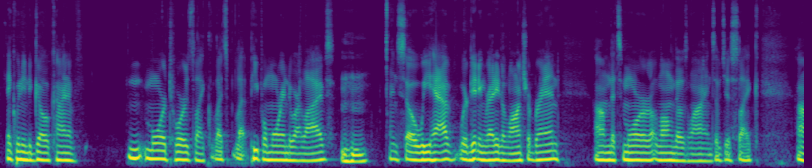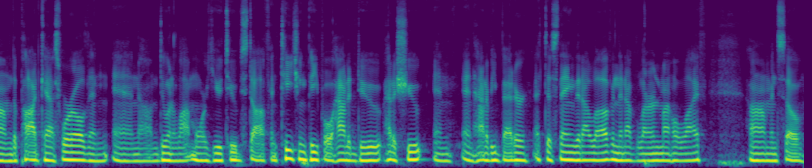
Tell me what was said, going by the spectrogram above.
I think we need to go kind of more towards like, let's let people more into our lives. Mm-hmm. And so we have, we're getting ready to launch a brand um, that's more along those lines of just like um, the podcast world and and um, doing a lot more YouTube stuff and teaching people how to do how to shoot and and how to be better at this thing that I love and that I've learned my whole life. Um, and so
